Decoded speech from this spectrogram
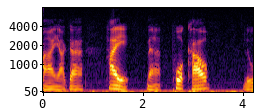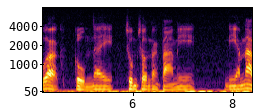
มาย อยากจะให้นะพวกเขา หรือว่ากลุ่มในชุมชนต่างๆมี มีอำนาจ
